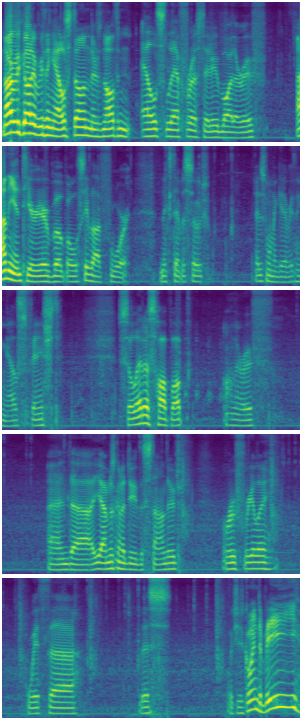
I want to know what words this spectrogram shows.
Now we've got everything else done, there's nothing else left for us to do by the roof. And the interior, but we'll save that for next episode. I just want to get everything else finished. So let us hop up on the roof. And uh, yeah, I'm just going to do the standard roof really with uh, this, which is going to be...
